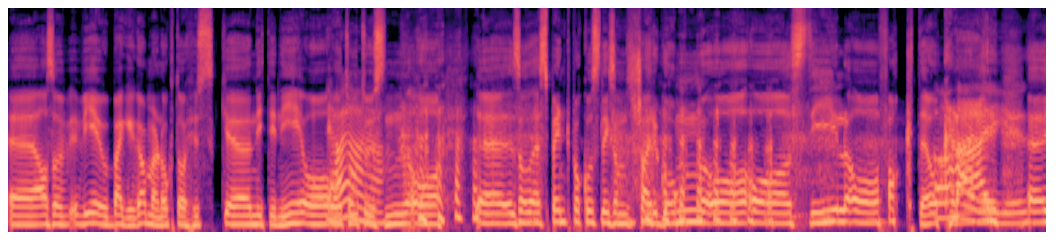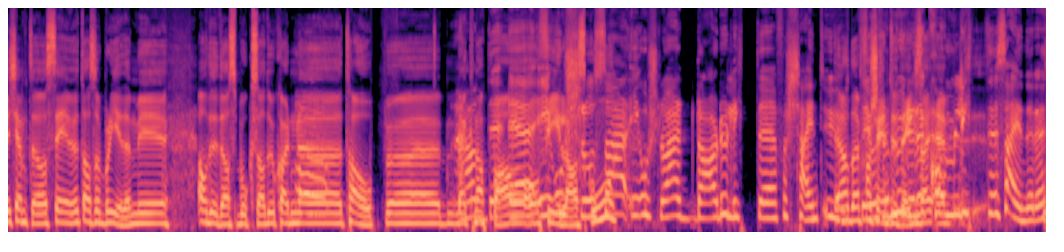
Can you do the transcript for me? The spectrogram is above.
eh, altså Vi er jo begge gamle nok til å huske eh, 99 og, Ja, og ja. 2000, og eh, så jeg er spent på hvordan liksom sjargong og, og stil og fakte og klær eh, kommer til å se ut. Altså Blir det mye Adidas-bukser du kan eh, ta opp eh, med knapper det- og, eh, og fila Oslo sko? er, I Oslo er, da er du litt for seint ute. Ja, det er for sent ute, Mulig det kom litt seinere.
